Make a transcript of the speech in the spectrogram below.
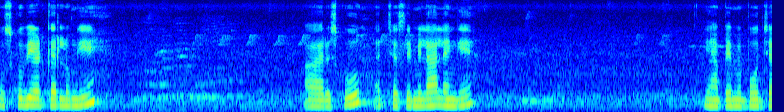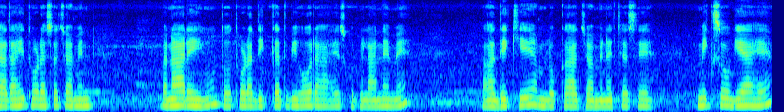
उसको भी ऐड कर लूँगी। और उसको अच्छे से मिला लेंगे। यहाँ पे मैं बहुत ज़्यादा ही थोड़ा सा चाउमीन बना रही हूँ तो थोड़ा दिक्कत भी हो रहा है इसको मिलाने में। देखिए, हम लोग का चाउमीन अच्छा से मिक्स हो गया है।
